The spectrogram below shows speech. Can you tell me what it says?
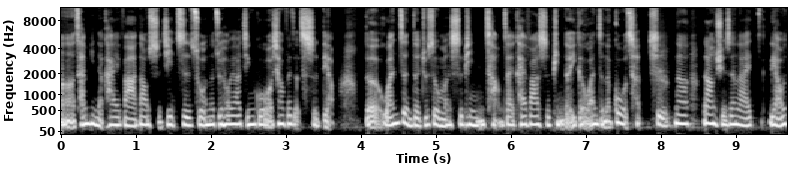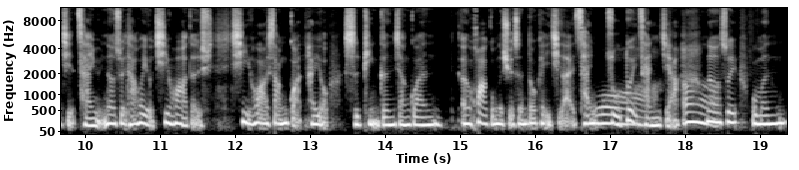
呃，产品的开发到实际制作，那最后要经过消费者吃掉的完整的，就是我们食品厂在开发食品的一个完整的过程。是，那让学生来了解参与，那所以他会有企划的企划商管，还有食品跟相关呃化工的学生都可以一起来参组队参加。嗯，那所以我们。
